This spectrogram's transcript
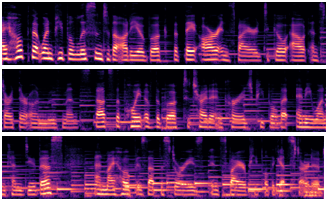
I hope that when people listen to the audiobook that they are inspired to go out and start their own movements. That's the point of the book to try to encourage people that anyone can do this, and my hope is that the stories inspire people to get started.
